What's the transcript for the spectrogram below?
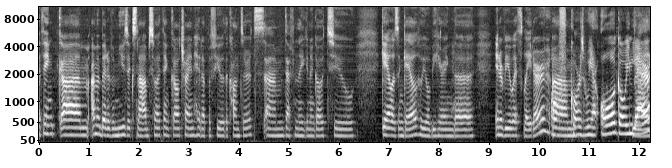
I think um, I'm a bit of a music snob, so I think I'll try and hit up a few of the concerts. I'm definitely going to go to Gale as in Gale, who you'll be hearing the interview with later. Of Um, course, we are all going there.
